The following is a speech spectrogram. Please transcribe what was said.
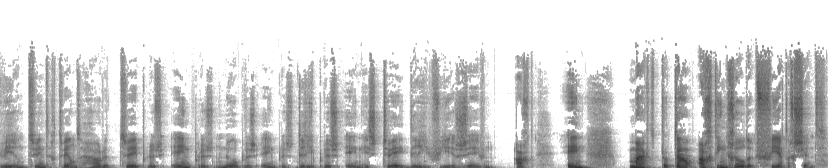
24. 2 onthouden. 2 plus 1 plus 0 plus 1 plus 3 plus 1 is 2, 3, 4, 7, 8, 1. Maakt totaal 18 gulden 40 cent.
